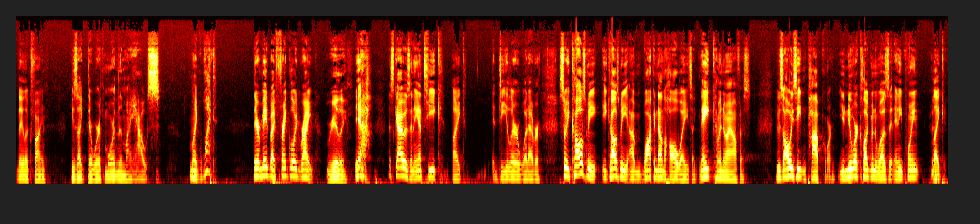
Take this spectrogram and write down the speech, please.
they look fine. He's like, they're worth more than my house. I'm like, what? They're made by Frank Lloyd Wright. Really? Yeah, this guy was an antique like dealer, whatever. So he calls me. He calls me. I'm walking down the hallway. He's like, Nate, come into my office. He was always eating popcorn. You knew where Klugman was at any point, like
